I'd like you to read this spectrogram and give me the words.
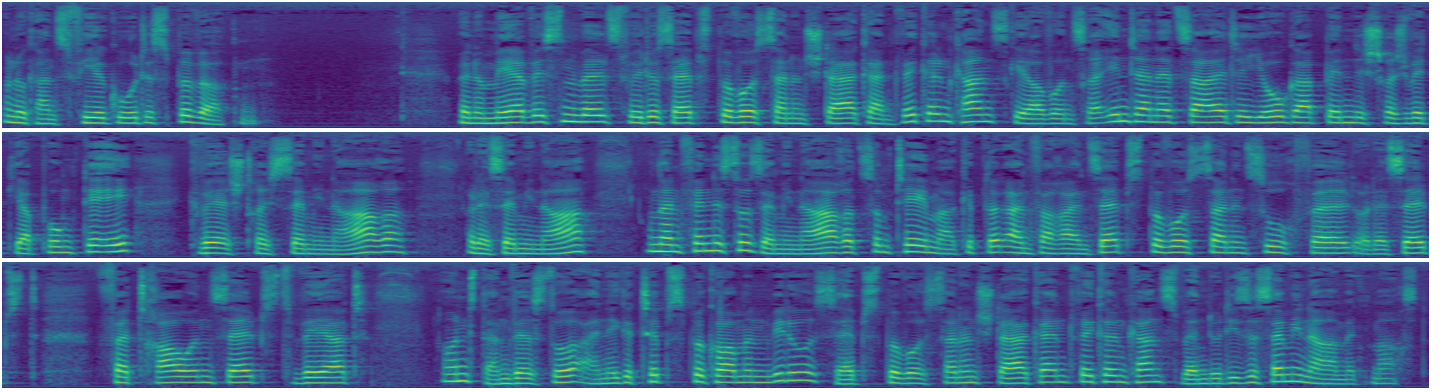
und du kannst viel Gutes bewirken. Wenn du mehr wissen willst, wie du Selbstbewusstsein und Stärke entwickeln kannst, geh auf unsere Internetseite yoga-vidya.de-seminare oder Seminar und dann findest du Seminare zum Thema. Gib dort einfach ein Selbstbewusstsein ins Suchfeld oder Selbstvertrauen, Selbstwert und dann wirst du einige Tipps bekommen, wie du Selbstbewusstsein und Stärke entwickeln kannst, wenn du dieses Seminar mitmachst.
